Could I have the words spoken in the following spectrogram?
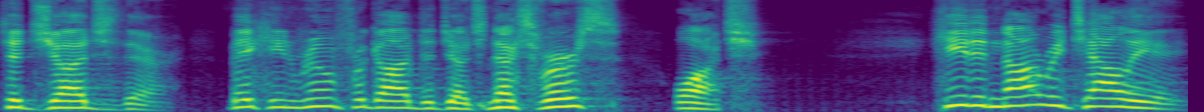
to judge there, making room for God to judge. Next verse, watch. He did not retaliate.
